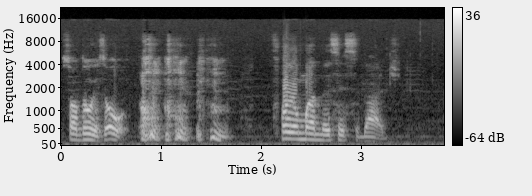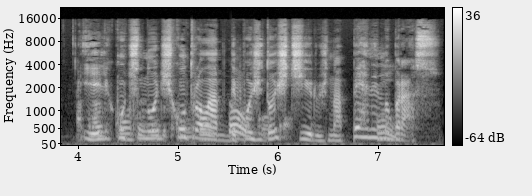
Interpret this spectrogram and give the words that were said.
Só dois, ou. Foi uma necessidade. E ele continuou descontrolado voltou depois de dois tiros, na perna e no Sim. braço.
